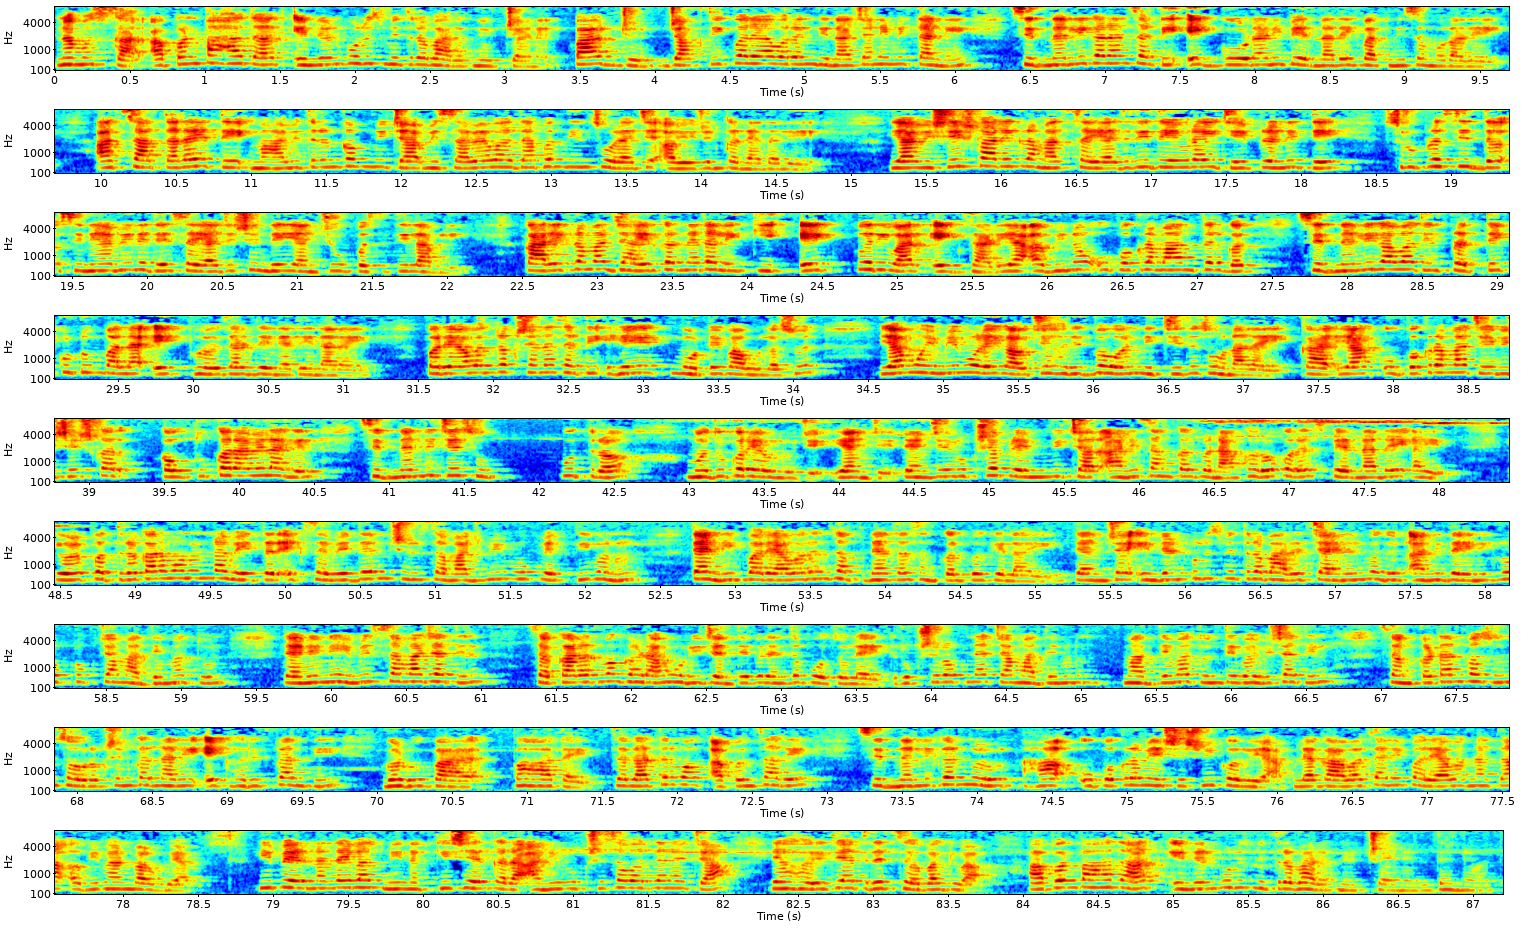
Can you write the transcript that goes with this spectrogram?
नमस्कार आपण पाहतात इंडियन पोलीस मित्र भारत न्यूज चॅनल. पाच जून जागतिक पर्यावरण दिनाच्या निमित्ताने सिग्नलीकरांसाठी एक गोड आणि प्रेरणादायक बातमी समोर आली आहे. आज सातारा येथे महावितरण कंपनीच्या विसाव्या वर्धापन दिन सोहळ्याचे आयोजन करण्यात आले आहे. या विशेष कार्यक्रमात सह्याद्री देवराईचे प्रणेते सुप्रसिद्ध सिने अभिनेते सयाजी शिंदे यांची उपस्थिती लाभली. कार्यक्रमात जाहीर करण्यात आले की एक परिवार एक झाड. या अभिनव उपक्रमांतर्गत सिद्नेली गावातील प्रत्येक कुटुंबाला एक फळझाड देण्यात येणार आहे. पर्यावरण रक्षणासाठी हे एक मोठे पाऊल असून या मोहिमेमुळे गावचे हरित भवन निश्चितच होणार आहे. का या उपक्रमाचे विशेष कर- कौतुक करावे लागेल सिद्नेलीचे सुपुत्र मधुकर येवलुजे यांचे. त्यांचे वृक्षप्रेम विचार आणि संकल्पना खरोखरच प्रेरणादायी आहेत. केवळ पत्रकार म्हणून नव्हे तर एक संवेदनशील समाजभिमुख व्यक्ती म्हणून त्यांनी पर्यावरण जपण्याचा संकल्प केला आहे. त्यांच्या इंडियन पोलीस मित्र भारत चॅनलमधून आणि दैनिक रोकटोकच्या माध्यमातून त्यांनी नेहमीच समाजातील सकारात्मक घडामोडी जनतेपर्यंत पोहोचवल्या आहेत. वृक्षरोपणाच्या माध्यमातून माध्यमातून ते भविष्यातील संकटांपासून संरक्षण करणारी एक हरित क्रांती घडू पाहत आहेत. चला तर मग आपण सारे सिग्नलीकरण मिळून हा उपक्रम यशस्वी करूया. आपल्या गावाचा आणि पर्यावरणाचा अभिमान बाळगूया. ही प्रेरणादायी बातमी नक्की शेअर करा आणि वृक्ष संवर्धनाच्या या हरित यात्रेत सहभागी व्हा. आपण पाहत आहात इंडियन पोलीस मित्र भारत न्यूज चॅनल. धन्यवाद.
